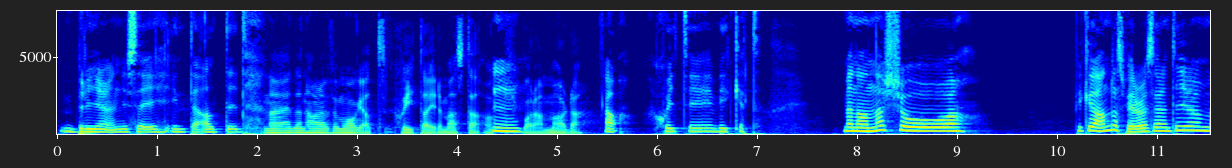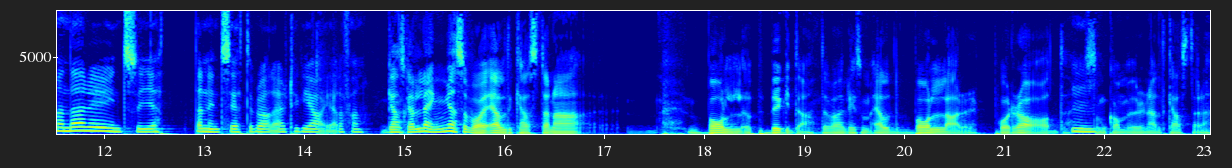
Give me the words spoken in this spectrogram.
bryr den ju sig inte alltid. Nej, den har en förmåga att skita i det mesta och Mm. bara mörda. Skit i vilket. Men annars så... Vilka andra spel? Resident Evil, men där är inte så jätte, den är inte så jättebra där tycker jag i alla fall. Ganska länge så var eldkastarna bolluppbyggda. Det var liksom eldbollar på rad Mm. som kom ur en eldkastare.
